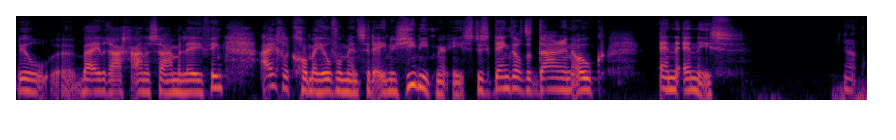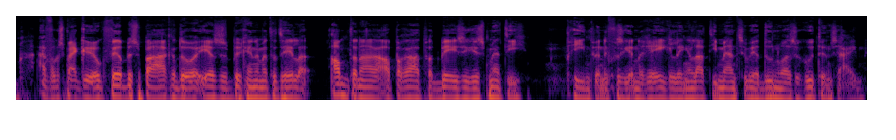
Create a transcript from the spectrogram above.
wil uh, bijdragen aan de samenleving, eigenlijk gewoon bij heel veel mensen de energie niet meer is. Dus ik denk dat het daarin ook en-en is. Ja. En volgens mij kun je ook veel besparen door eerst eens beginnen met het hele ambtenarenapparaat wat bezig is met die 23 verschillende regelingen. Laat die mensen weer doen waar ze goed in zijn.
